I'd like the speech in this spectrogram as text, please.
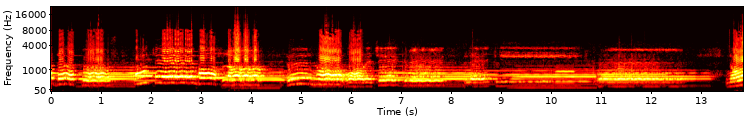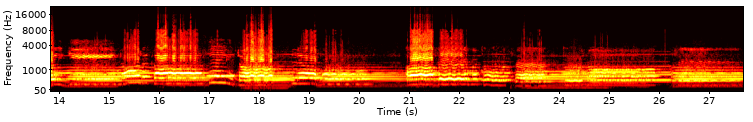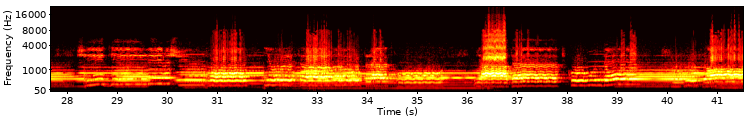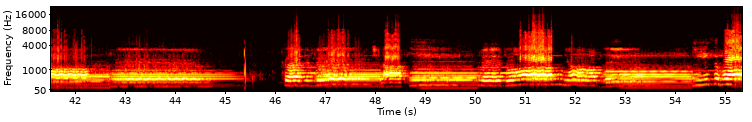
adăpost putem afla în orice grele clipe. Noi din al casei tale avem tot sătul ascunde sub Când veci la tine, Doamne, avem izvor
